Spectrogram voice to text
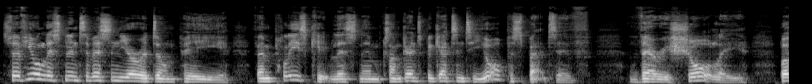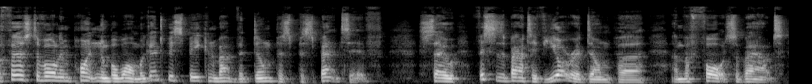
So if you're listening to this and you're a dumpee, then please keep listening because I'm going to be getting to your perspective very shortly. But first of all, in point number one, we're going to be speaking about the dumper's perspective. So, this is about if you're a dumper and the thoughts about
